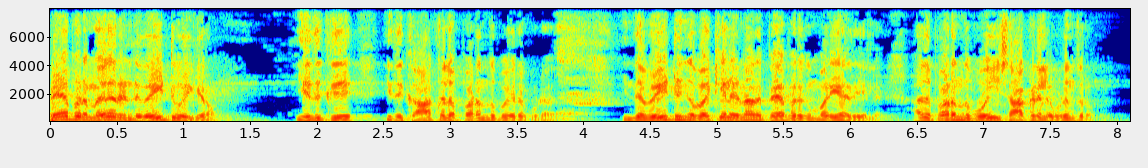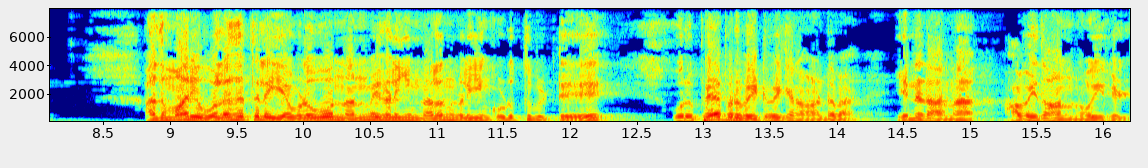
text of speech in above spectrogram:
பேப்பர் மேலே ரெண்டு வெயிட் வைக்கிறோம். எதுக்கு? இது காற்றுல பறந்து போயிடக்கூடாது. இந்த வெயிட் இங்கே வைக்கலைன்னா அந்த பேப்பருக்கு மரியாதை இல்லை. அது பறந்து போய் சாக்கடையில் விழுந்துடும் அது மாதிரி உலகத்தில் எவ்வளவோ நன்மைகளையும் நலன்களையும் கொடுத்து விட்டு ஒரு பேப்பர் வெயிட் வைக்கிறான் ஆண்டவன். என்னடானா அவைதான் நோய்கள்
